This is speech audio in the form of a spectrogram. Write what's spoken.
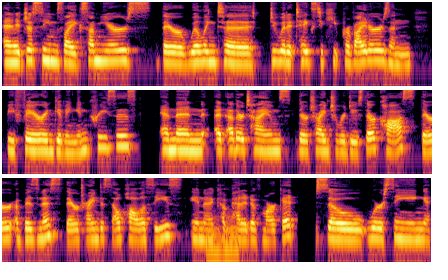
And it just seems like some years they're willing to do what it takes to keep providers and be fair in giving increases. And then at other times, they're trying to reduce their costs. They're a business, they're trying to sell policies in a mm-hmm. competitive market. So we're seeing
